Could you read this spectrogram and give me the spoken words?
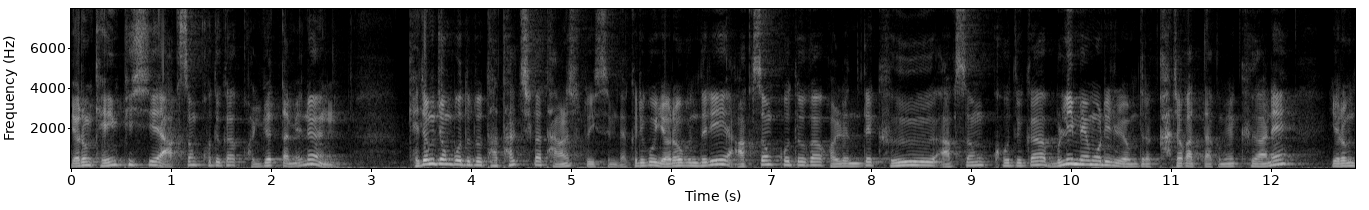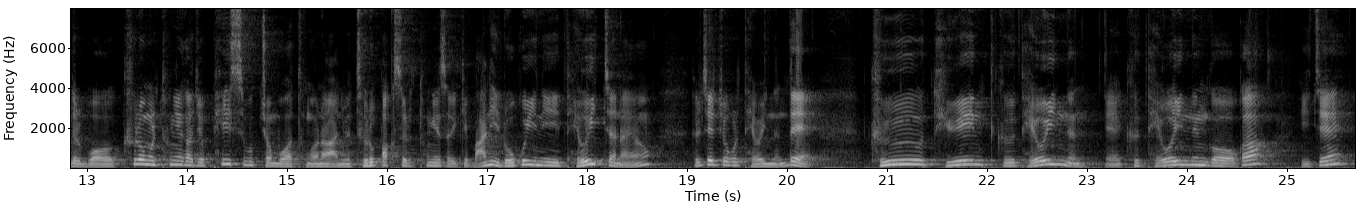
여러분 개인 PC에 악성 코드가 걸렸다면은 계정 정보들도 다 탈취가 당할 수도 있습니다. 그리고 여러분들이 악성 코드가 걸렸는데 그 악성 코드가 물리 메모리를 여러분들 가져갔다 그러면 그 안에 여러분들 뭐 Chrome을 통해 가지고 페이스북 정보 같은 거나 아니면 Dropbox를 통해서 이렇게 많이 로그인이 되어 있잖아요. 실제적으로 되어 있는데 그 뒤에 그 되어 있는 예, 그 되어 있는 거가 이제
